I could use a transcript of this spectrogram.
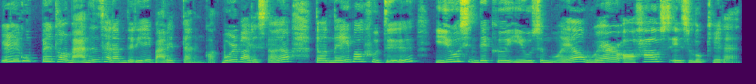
일곱 배 더 많은 사람들이 말했다는 것. 뭘 말했어요? The neighborhood 이웃인데 그 이웃은 뭐예요? Where a house is located.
